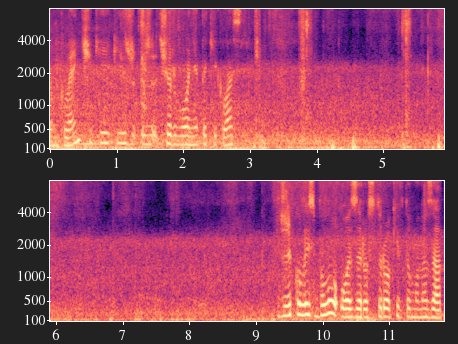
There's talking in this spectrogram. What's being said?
Там кленчики якісь червоні, такі класні. Вже колись було озеро 100 років тому назад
